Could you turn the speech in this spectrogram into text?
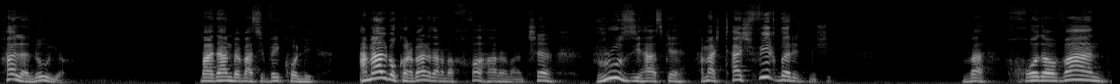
هللویا. بعدا به وظیفه کلی عمل بکنه برادران و خواهران من چه روزی هست که همش تشویق دارید میشید. و خداوند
